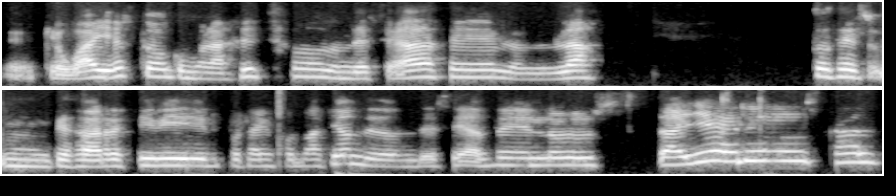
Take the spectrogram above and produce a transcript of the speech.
eh, qué guay esto, cómo lo has hecho, dónde se hace, bla, bla, bla. Entonces mm, empiezo a recibir pues, la información de dónde se hacen los talleres, tal,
